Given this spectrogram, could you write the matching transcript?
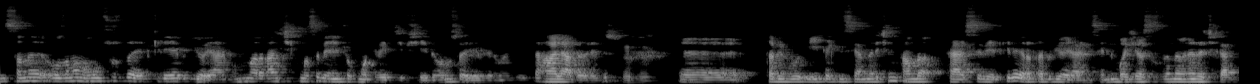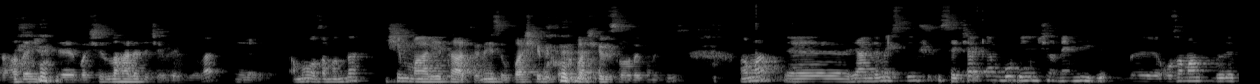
insanı o zaman olumsuz da etkileyebiliyor. Yani bunun aradan çıkması beni çok motive edici bir şeydi. Onu söyleyebilirim öncelikle. Hala da öyledir. Hı hı. Ee, tabii bu iyi teknisyenler için tam da tersi bir etki de yaratabiliyor yani. Senin başarısızlığını öne de çıkar. Daha da iyi, e, başarılı hale de çevirebiliyorlar. Ee, ama o zaman da işin maliyeti artıyor. Neyse bu başka bir konu, başka bir soruda konuşuruz. Ama e, yani demek istediğim şu ki seçerken bu benim için önemliydi. E, o zaman böyle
